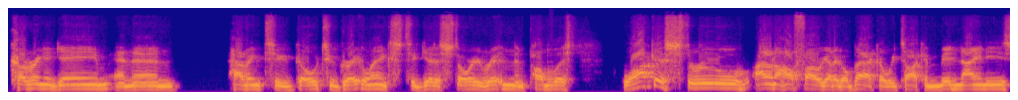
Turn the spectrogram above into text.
covering a game and then having to go to great lengths to get a story written and published. Walk us through. I don't know how far we got to go back. Are we talking mid '90s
